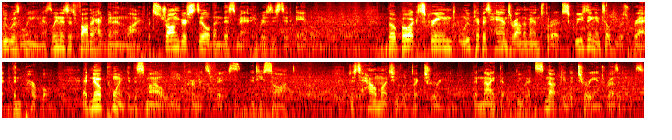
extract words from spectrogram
Lugh was lean, as lean as his father had been in life, but stronger still than this man who resisted ably. Though Buach screamed, Lugh kept his hands around the man's throat, squeezing until he was red, then purple. At no point did the smile leave Kermit's face, and he saw it. Just how much he looked like Turian, the night that Lugh had snuck into Turian's residence.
